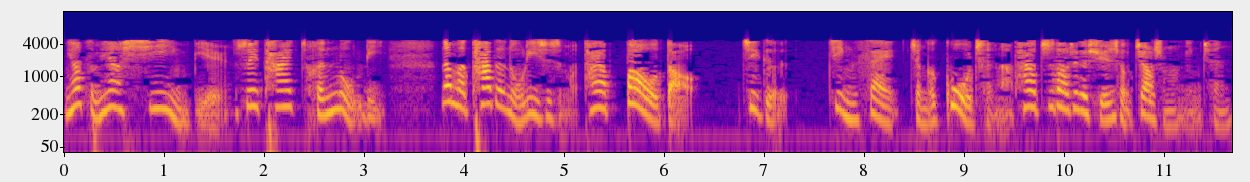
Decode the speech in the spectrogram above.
你要怎么样吸引别人？所以他很努力。那么他的努力是什么？他要报道这个竞赛整个过程啊，他要知道这个选手叫什么名称，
